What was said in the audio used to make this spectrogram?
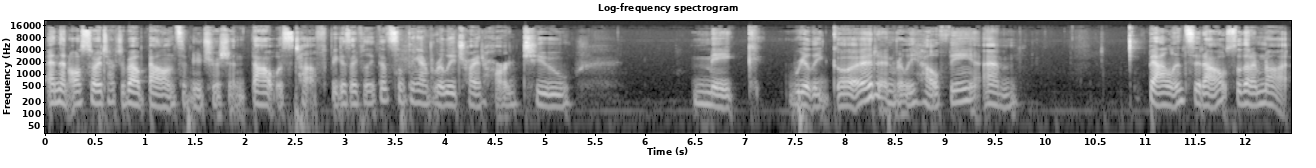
And then also, I talked about balance of nutrition. That was tough because I feel like that's something I've really tried hard to make really good and really healthy and balance it out so that I'm not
